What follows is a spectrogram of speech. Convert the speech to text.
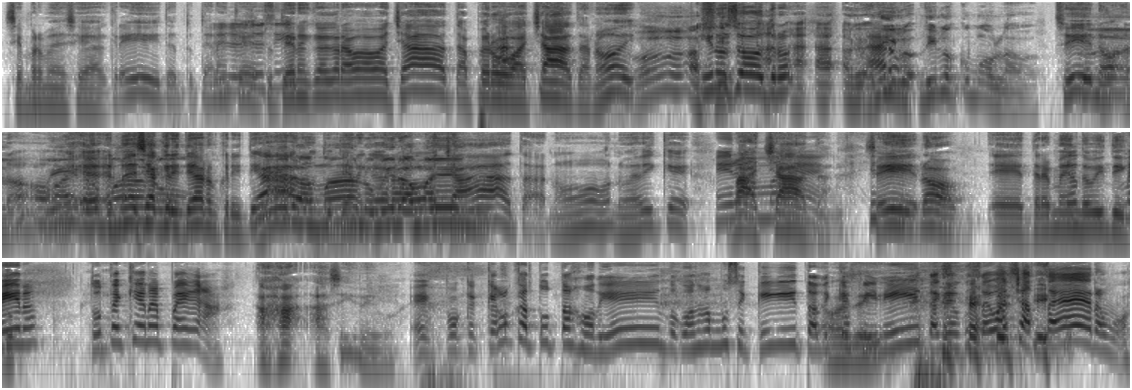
Siempre me decía, Cristian, tú tienes Sí, que, tú sí. tienes que grabar bachata, pero bachata, ¿no? Y, Oh, y nosotros... ah, ah, ah, claro. dilo, dilo cómo hablaba. Sí, no, no. Mira, él, me decía cristiano, cristiano, mira, tú tienes mano, que mira, grabar. Bachata. No, no es de que Mira, bachata. Sí, no, eh, tremendo Vitico. Mira, tú te quieres pegar. Ajá, así mismo. Eh, porque qué es lo que tú estás jodiendo con esa musiquita de Ah, que sí. finita, que usted es bachatero,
